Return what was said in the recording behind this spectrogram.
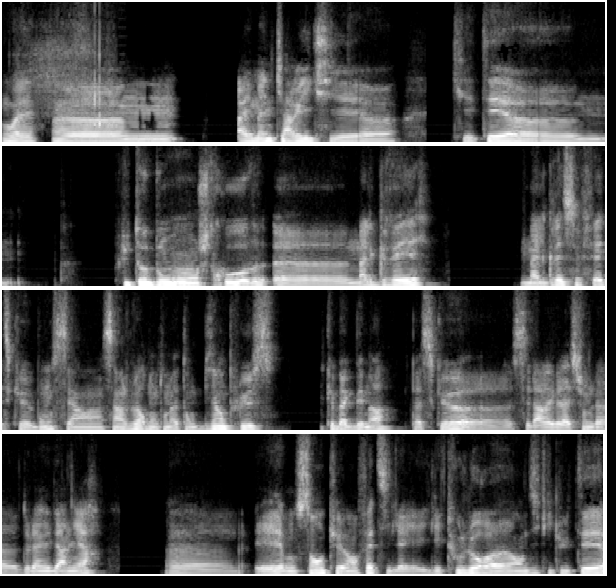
Ouais. Ayman Kari qui est qui était euh, plutôt bon, je trouve, euh, malgré, ce fait que bon, c'est un, un, joueur dont on attend bien plus que Bagdema, parce que euh, c'est la révélation de l'année dernière. et on sent qu'en en fait, il est, toujours en difficulté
